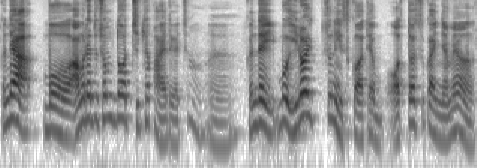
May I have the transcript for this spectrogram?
근데 아, 뭐 아무래도 좀 더 지켜봐야 되겠죠. 예. 근데 뭐 이럴 수는 있을 것 같아요. 어떨 수가 있냐면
